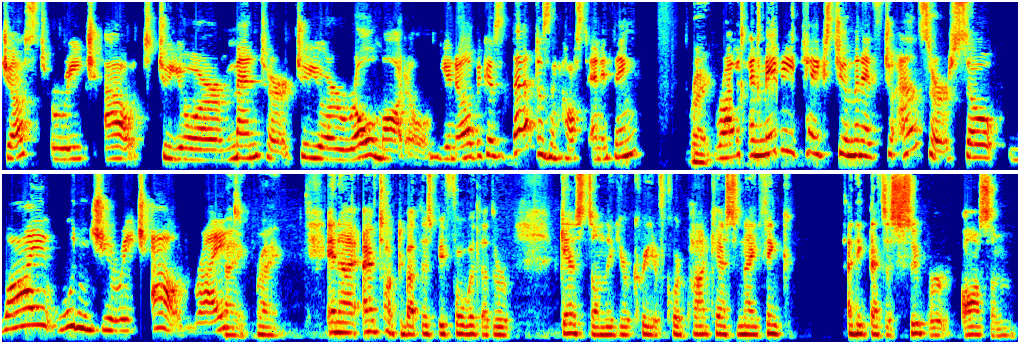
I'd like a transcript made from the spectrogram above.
just reach out to your mentor, to your role model, you know, because that doesn't cost anything. Right. Right. And maybe it takes two minutes to answer. So why wouldn't you reach out? Right. Right. Right. And I, I've talked about this before with other guests on the Your Creative Chord podcast. And I think I think that's a super awesome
